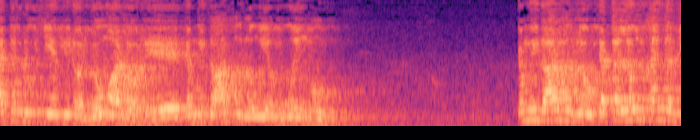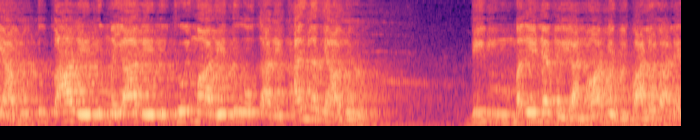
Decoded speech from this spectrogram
အတူတူရှင်ပြီးတော့ယုံမတော့တယ်တမိသားစုလုံးရဲ့ဝင်ကို တမိသားစုလုံးတစ်ကလုံးခိုင်းသမျှကိုသူ့သားတွေသူ့မယားတွေသူ့ချွေးမတွေသူ့ဥစ္စာတွေခိုင်းသမျှကိုဒီမအေးနဲ့ဖေကနွားပြစ်ပြီးဘာလုပ်ပါလဲ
